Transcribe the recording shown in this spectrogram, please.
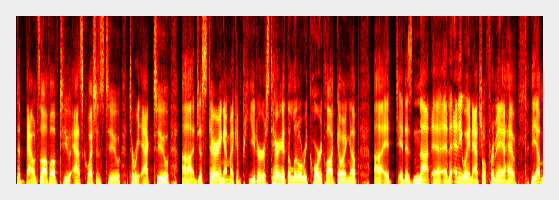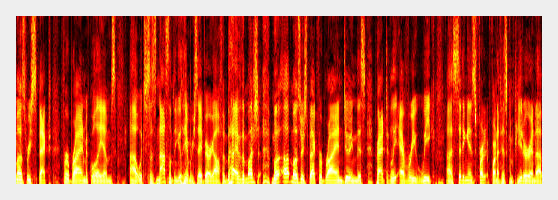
to bounce off of, to ask questions to, to react to. Uh, just staring at my computer, staring at the little record clock going up. Uh, it it is not in any way natural for me. I have the utmost respect for Brian McWilliams, uh, which is not something you'll hear me say very often, but I have the much utmost respect for Brian doing this practically every week, uh, sitting in front, front of his computer. And uh,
